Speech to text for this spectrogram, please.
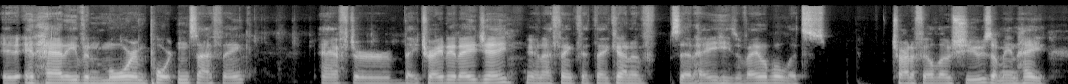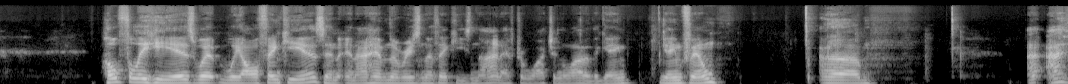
it, it had even more importance, I think, after they traded AJ, and I think that they kind of said, "Hey, he's available. Let's try to fill those shoes." I mean, hey, hopefully he is what we all think he is, and and I have no reason to think he's not after watching a lot of the game game film. Um, I, I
